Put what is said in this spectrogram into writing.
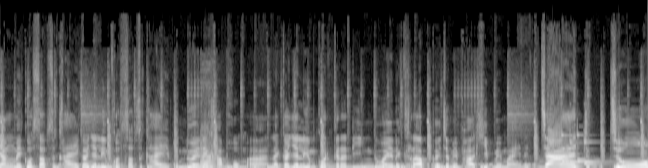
ยังไม่กด subscribe ก็อย่าลืมกด subscribe ให้ผมด้วยนะครับผมอ่าแล้วก็อย่าลืมกดกระดิ่งด้วยนะครับ เพื่อจะไม่พลาดคลิปใหม่ๆนะจ๊ะจุ๊บจุ๊บ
